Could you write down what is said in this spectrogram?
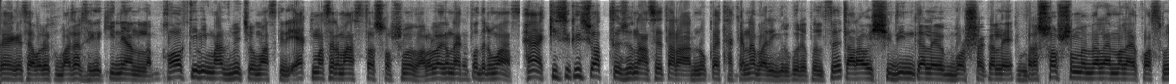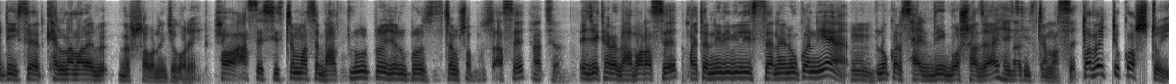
দেখা গেছে আবার বাজার থেকে কিনে আনলাম। হ কিনি মাছ বেচো মাছ কিনি। এক মাছের মাছ তো সবসময় ভালো লাগে না এক পদের মাছ। হ্যাঁ কিছু কিছু আত্মীয় আছে তারা আর নৌকায় থাকে না বাড়ি ঘুরে করে ফেলছে। তারা ওই শীদিন কালে বর্ষাকালে তারা সবসময় মেলায় মেলায় কসমেটিক্স এর খেলনা মালের ব্যবসা বাণিজ্য করে। হ্যাঁ আছে সিস্টেম আছে বাথরুমের প্রয়োজন সিস্টেম সব কিছু আছে। আচ্ছা। এই যেখানে ধাবার আছে হয়তো নিরিবিলি স্থানে নৌকা নিয়ে নৌকার সাইড দিয়ে বসা যায় এই সিস্টেম আছে। তবে একটু কষ্টই।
